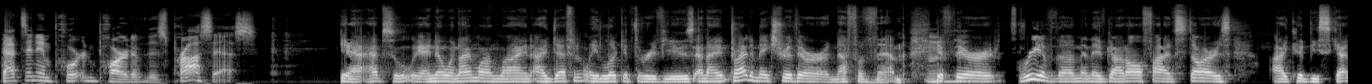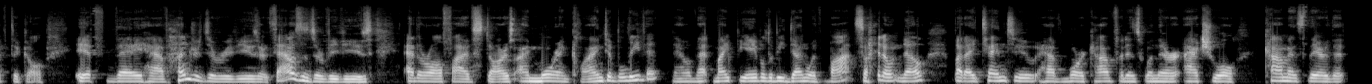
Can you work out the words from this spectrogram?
that's an important part of this process. Yeah, absolutely. I know when I'm online, I definitely look at the reviews and I try to make sure there are enough of them. Mm-hmm. If there are three of them and they've got all five stars, I could be skeptical. If they have hundreds of reviews or thousands of reviews and they're all five stars, I'm more inclined to believe it. Now, that might be able to be done with bots. I don't know, but I tend to have more confidence when there are actual comments there that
